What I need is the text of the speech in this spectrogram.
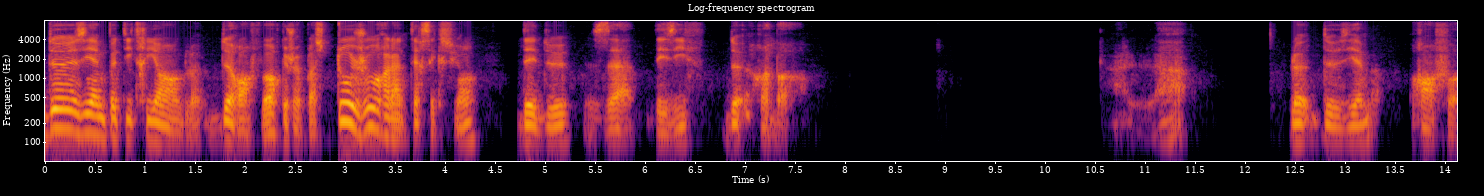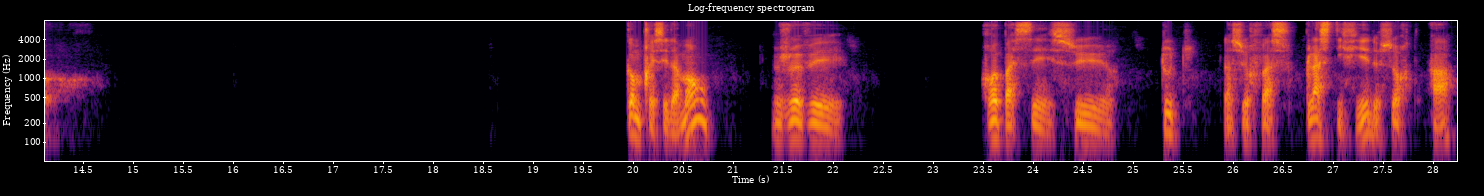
Deuxième petit triangle de renfort que je place toujours à l'intersection des deux adhésifs de rebord. Le deuxième renfort. Comme précédemment, je vais repasser sur toute la surface plastifiée de sorte à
